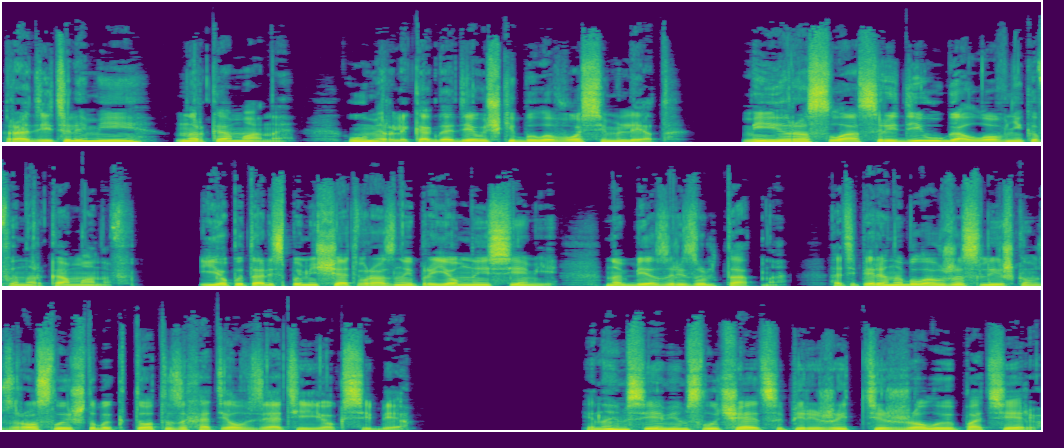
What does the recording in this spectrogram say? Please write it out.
Родители Мии — наркоманы. Умерли, когда девочке было восемь лет. Мия росла среди уголовников и наркоманов. Ее пытались помещать в разные приемные семьи, но безрезультатно. А теперь она была уже слишком взрослой, чтобы кто-то захотел взять ее к себе. Иным семьям случается пережить тяжелую потерю.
